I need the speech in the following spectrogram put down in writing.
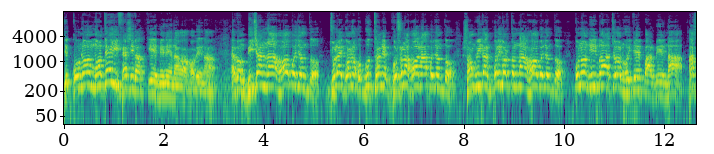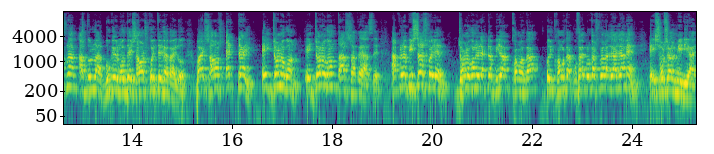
যে কোনো মতেই ফ্যাসিবাদকে মেনে নেওয়া হবে না। এবং বিচার না হওয়া পর্যন্ত, জুলাই গণ অভ্যুত্থানের ঘোষণা হওয়া না পর্যন্ত, সংবিধান পরিবর্তন না হওয়া পর্যন্ত কোন নির্বাচন হইতে পারবে না। হাসনাত আব্দুল্লাহ বুকের মধ্যে সাহস করতে গিয়ে পাইলো? ভাই, সাহস একটাই, এই জনগণ এই জনগণ তার সাথে আছে। আপনারা বিশ্বাস করেন, জনগণের একটা বিরাট ক্ষমতা, ওই ক্ষমতা কোথায় প্রকাশ করা যায় জানেন? এই সোশ্যাল মিডিয়ায়,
